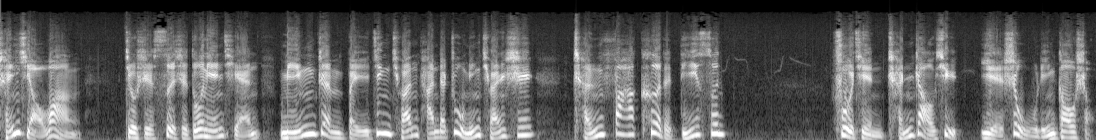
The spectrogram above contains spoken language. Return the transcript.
陈小旺就是四十多年前名震北京拳坛的著名拳师陈发科的嫡孙。父亲陈兆旭也是武林高手。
